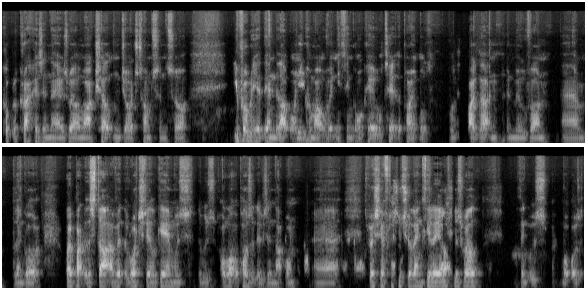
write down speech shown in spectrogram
couple of crackers in there as well, Mark Shelton, George Thomson. So you probably at the end of that one, you come out of it and you think, okay, we'll take the point, we'll we'll bag that and, and move on. Um, but then go right back to the start of it. The Rochdale game was there was a lot of positives in that one, uh, especially after such a lengthy layoff as well. I think it was what was it,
